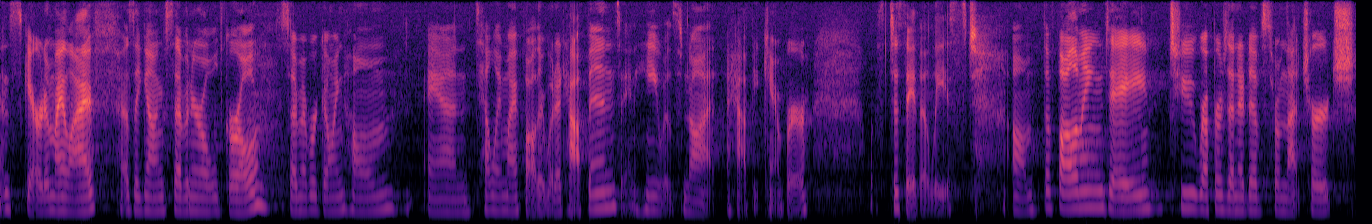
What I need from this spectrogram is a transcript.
and scared in my life as a young seven year old girl. So I remember going home and telling my father what had happened, and he was not a happy camper, to say the least. Um, the following day, two representatives from that church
